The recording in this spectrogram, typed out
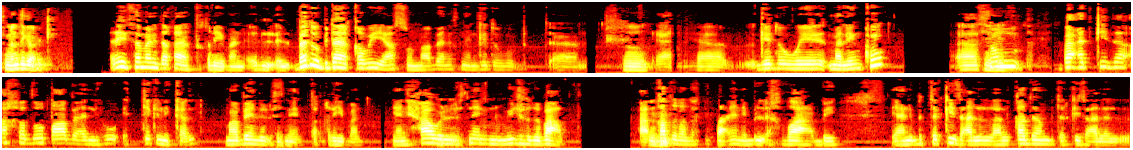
ثمان دقائق. إي ثمان دقائق تقريبا. بدوا بداية قوية أصلا ما بين اثنين قدو يعني قدو ومالينكو. آه ثم بعد كذا أخذوا طابع اللي هو التكنيكال ما بين الاثنين تقريبا. يعني حاولوا الاثنين إنهم يجهدوا بعض قدر الأستطاع يعني بالإخضاع ب يعني بالتركيز على القدم بالتركيز على ال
